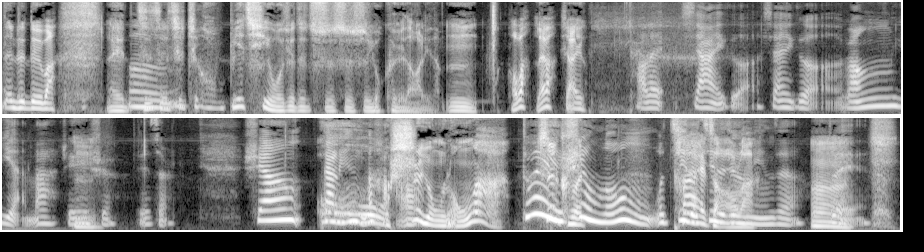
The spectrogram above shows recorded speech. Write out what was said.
对对对吧？哎，这这嗯这这个憋气，我觉得是是是有科学道理的。嗯，好吧，来吧，下一个。好嘞，下一个，下一个王衍吧，这个嗯是、这字儿。石阳大林，你们好。哦，释永龙啊，对释永龙，我记得太记得这早了个名字。嗯对，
